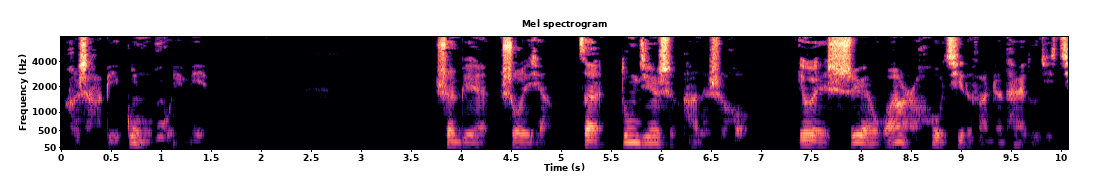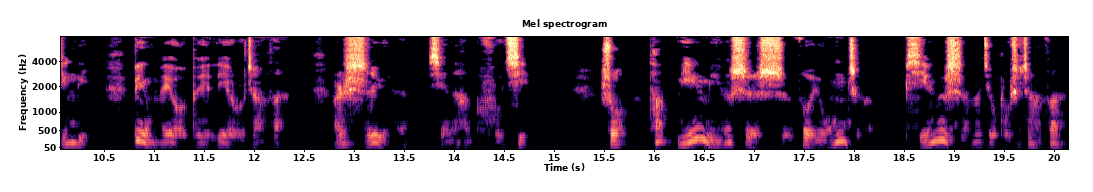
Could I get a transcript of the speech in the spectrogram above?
和傻逼共毁灭。顺便说一下，在东京审判的时候。因为石原莞尔后期的反战态度及经历，并没有被列入战犯，而石原显得很不服气，说他明明是始作俑者，凭什么就不是战犯？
